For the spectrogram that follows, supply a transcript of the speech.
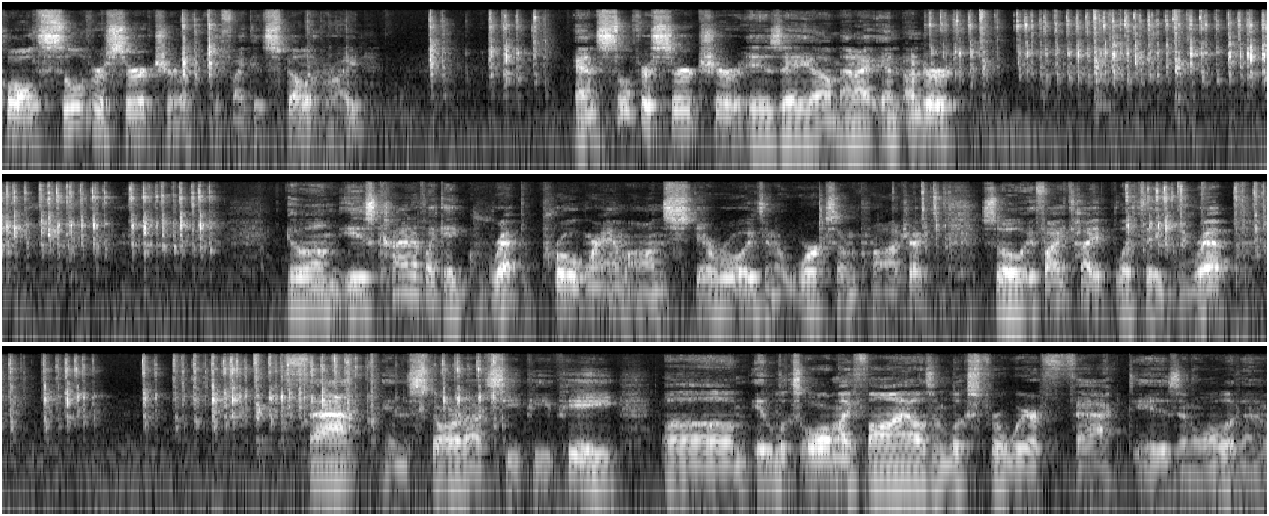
called Silver Searcher, if I could spell it right. And Silver Searcher is a, um, and I, and under, um, is kind of like a grep program on steroids and it works on projects. So if I type, let's say grep fact in star.cpp, um, it looks all my files and looks for where fact is in all of them.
